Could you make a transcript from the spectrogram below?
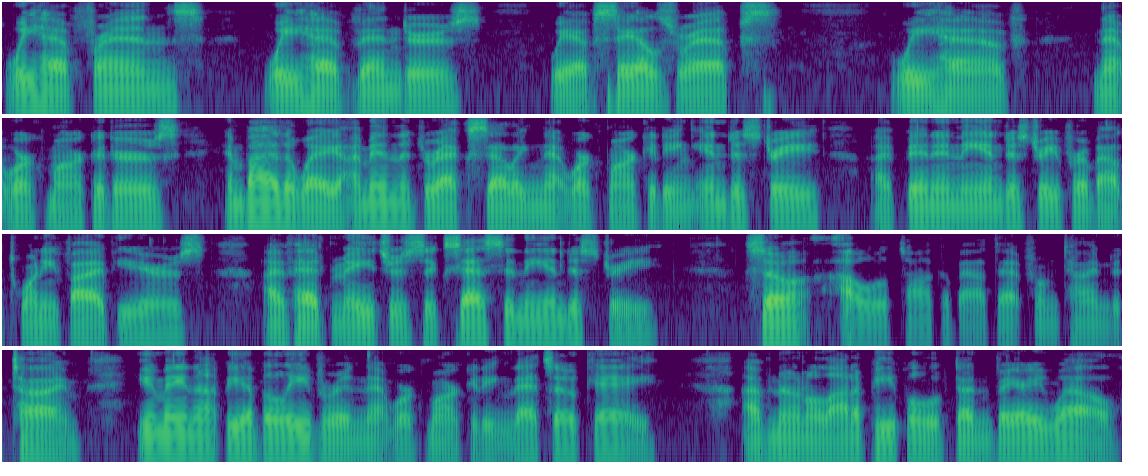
we have friends, we have vendors, we have sales reps, we have network marketers, and by the way, I'm in the direct selling network marketing industry. I've been in the industry for about 25 years. I've had major success in the industry. So I will talk about that from time to time. You may not be a believer in network marketing. That's okay. I've known a lot of people who've done very well.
